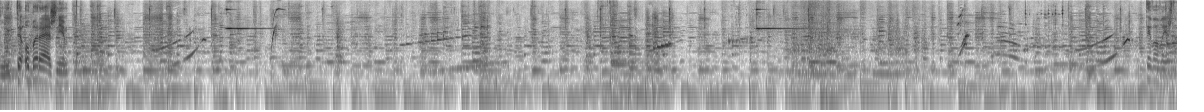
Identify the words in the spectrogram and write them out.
Будьте обережні. Дивовижно.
